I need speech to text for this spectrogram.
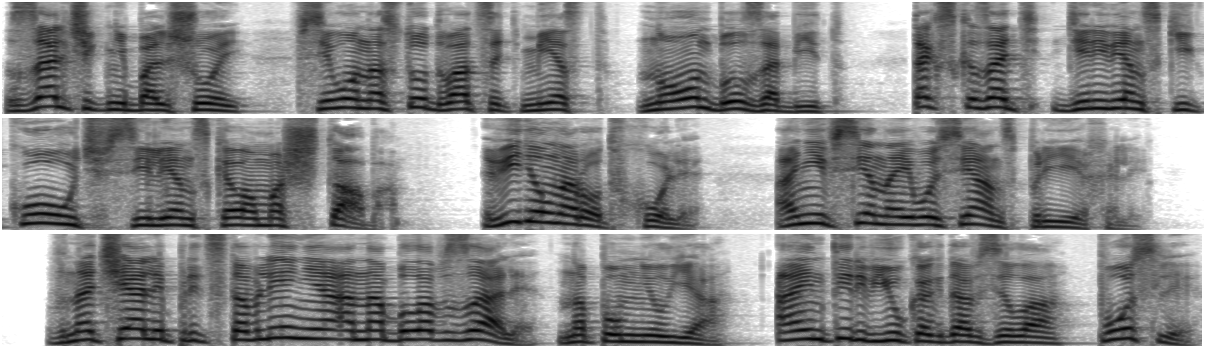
зальчик небольшой, всего на 120 мест, но он был забит. Так сказать, деревенский коуч вселенского масштаба. Видел народ в холле? Они все на его сеанс приехали. В начале представления она была в зале, напомнил я. А интервью когда взяла? После?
